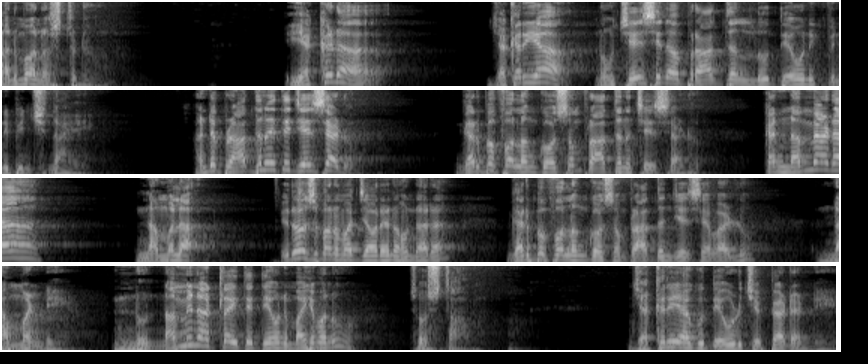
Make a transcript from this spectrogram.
అనుమానస్తుడు. ఎక్కడ జకరియా నువ్వు చేసిన ప్రార్థనలు దేవునికి వినిపించినాయి. అంటే ప్రార్థన అయితే చేశాడు. గర్భఫలం కోసం ప్రార్థన చేశాడు. కానీ నమ్మాడా? నమ్మలా. ఈరోజు మన మధ్య ఎవరైనా ఉన్నారా? గర్భఫలం కోసం ప్రార్థన చేసేవాళ్ళు? నమ్మండి. నువ్వు నమ్మినట్లయితే దేవుని మహిమను చూస్తావు. జకరియాకు దేవుడు చెప్పాడండి.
